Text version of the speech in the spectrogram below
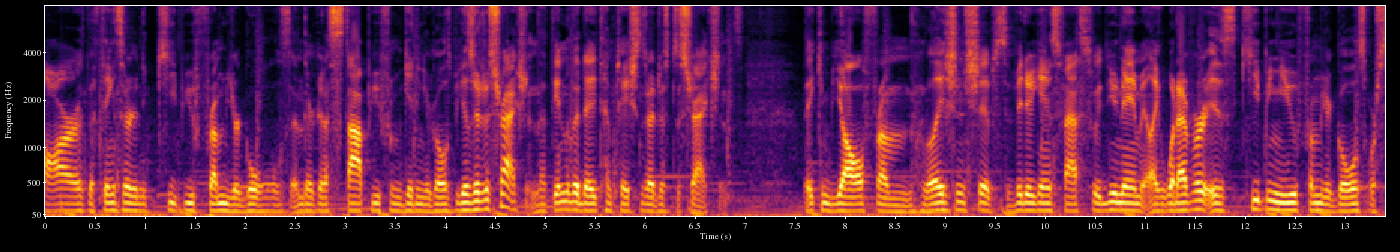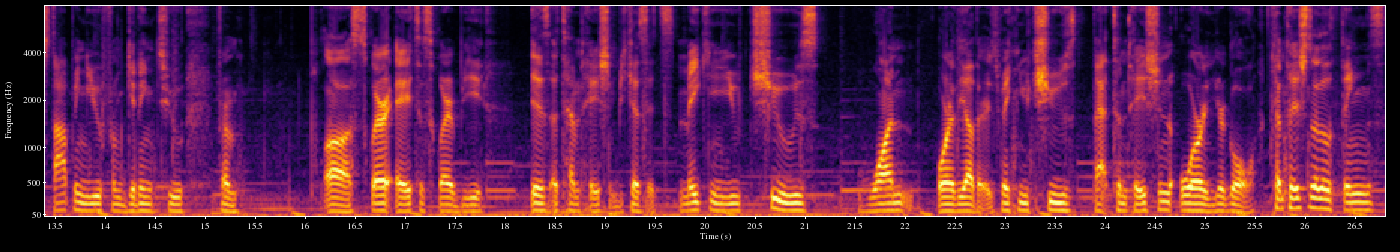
are the things that are going to keep you from your goals and they're going to stop you from getting your goals because they're distractions. At the end of the day, temptations are just distractions. They can be all from relationships to video games, fast food, you name it. Like whatever is keeping you from your goals or stopping you from getting to from uh, square A to square B is a temptation because it's making you choose one or the other. It's making you choose that temptation or your goal. Temptations are those things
